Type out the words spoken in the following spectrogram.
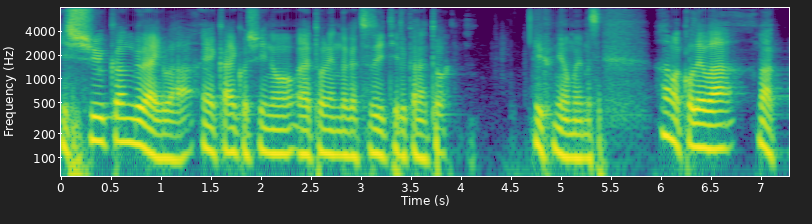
一週間ぐらいは、えー、買い越しのトレンドが続いているかなというふうに思います。あまあ、これは、まあ、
